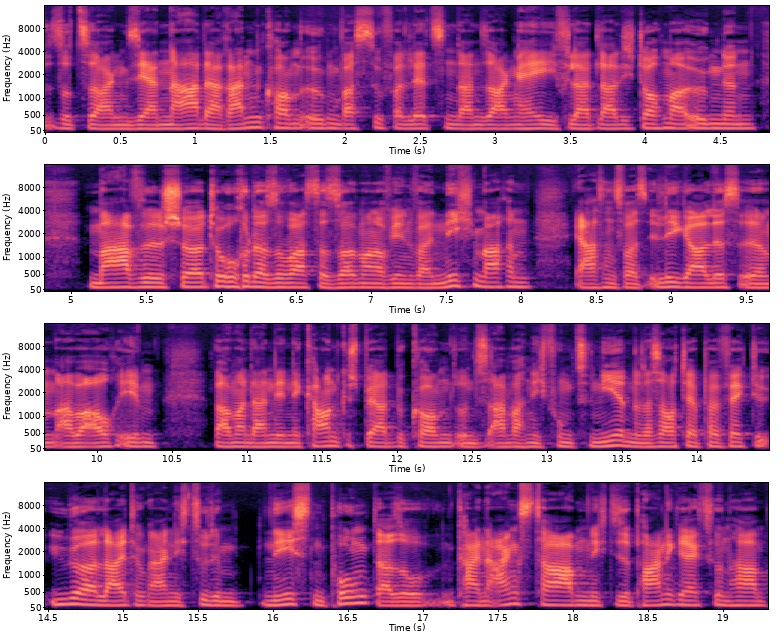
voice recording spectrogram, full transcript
sozusagen sehr nah daran kommen, irgendwas zu verletzen, dann sagen, hey, vielleicht lade ich doch mal irgendeinen Marvel-Shirt hoch oder sowas. Das soll man auf jeden Fall nicht machen. Erstens, was illegal ist, ähm, aber auch eben, weil man dann den Account gesperrt bekommt und es einfach nicht funktioniert. Und das ist auch der perfekte Überleitung eigentlich zu dem nächsten Punkt. Also keine Angst haben, nicht diese Panikreaktion haben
